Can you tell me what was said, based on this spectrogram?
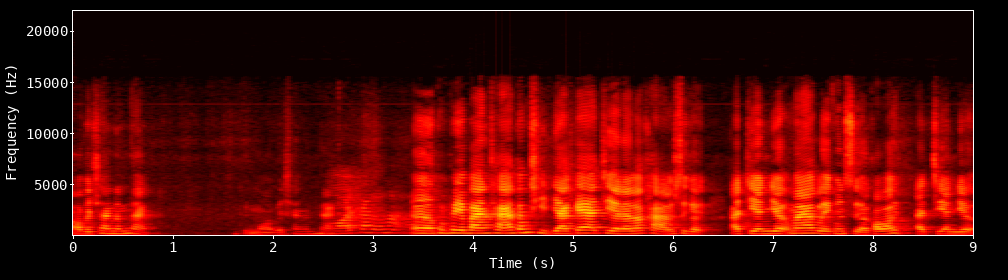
เอาไปชั่งน้ำหนัก คุณหมอไปชั่งน้ำหนักหมอช่างน้ำหนักเออคุณพยาบาลคะต้องฉีดยาแก้อาเจียนแล้วล่ะค่ะรู้สึกอาเจียนเยอะมากเลยคุณเสือเขาว่าอาเจียนเยอะ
